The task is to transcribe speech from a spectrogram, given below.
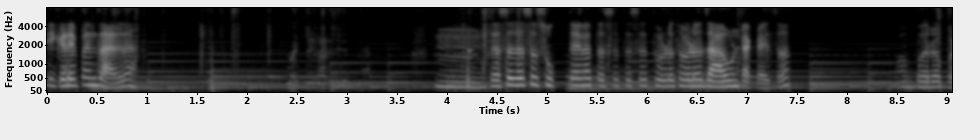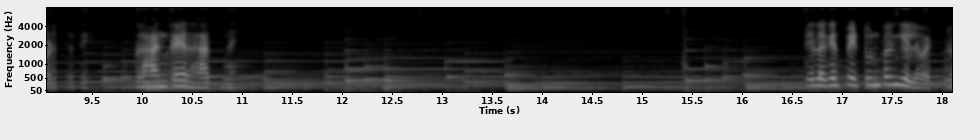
तिकडे पण झालं. ना जसं जसं सुकतंय ना तसं तसं थोडं थोडं जाळून टाकायचं. बरं पडतं. घाण काय राहत नाही. ते लगेच पेटून पण गेलं वाटतं.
